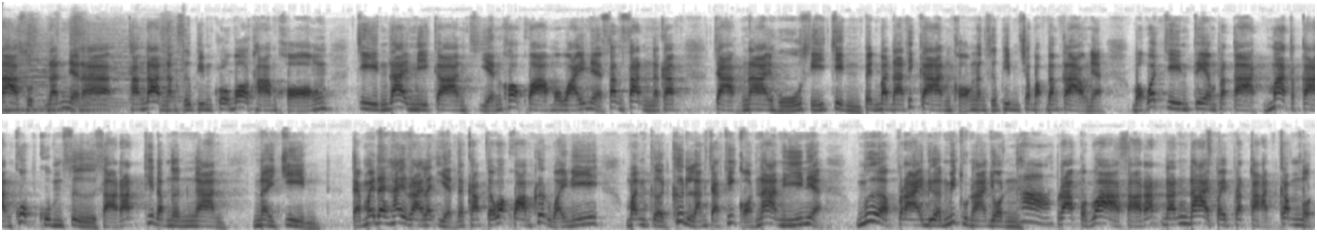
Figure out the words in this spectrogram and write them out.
ล่าสุดนั้นเนี่ยนะฮะทางด้านหนังสือพิมพ์ global time ของจีนได้มีการเขียนข้อความมาไว้เนี่ยสั้นๆนะครับจากนายหูสีจิน เป็นบรรณาธิการของหนังสือพิมพ์ฉบับดังกล่าวเนี่ยบอกว่าจีนเตรียมประกาศมาตรการควบคุมสื่อสารัฐที่ดำเนินงานในจีน แต่ไม่ได้ให้รายละเอียดนะครับ แต่ว่าความเคลื่อนไหวนี้มันเกิดขึ้นหลังจากที่ก่อนหน้านี้เนี่ยเมื่อปลายเดือนมิถุนายนค่ะปรากฏว่าสหรัฐนั้นได้ไปประกาศกำหนด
